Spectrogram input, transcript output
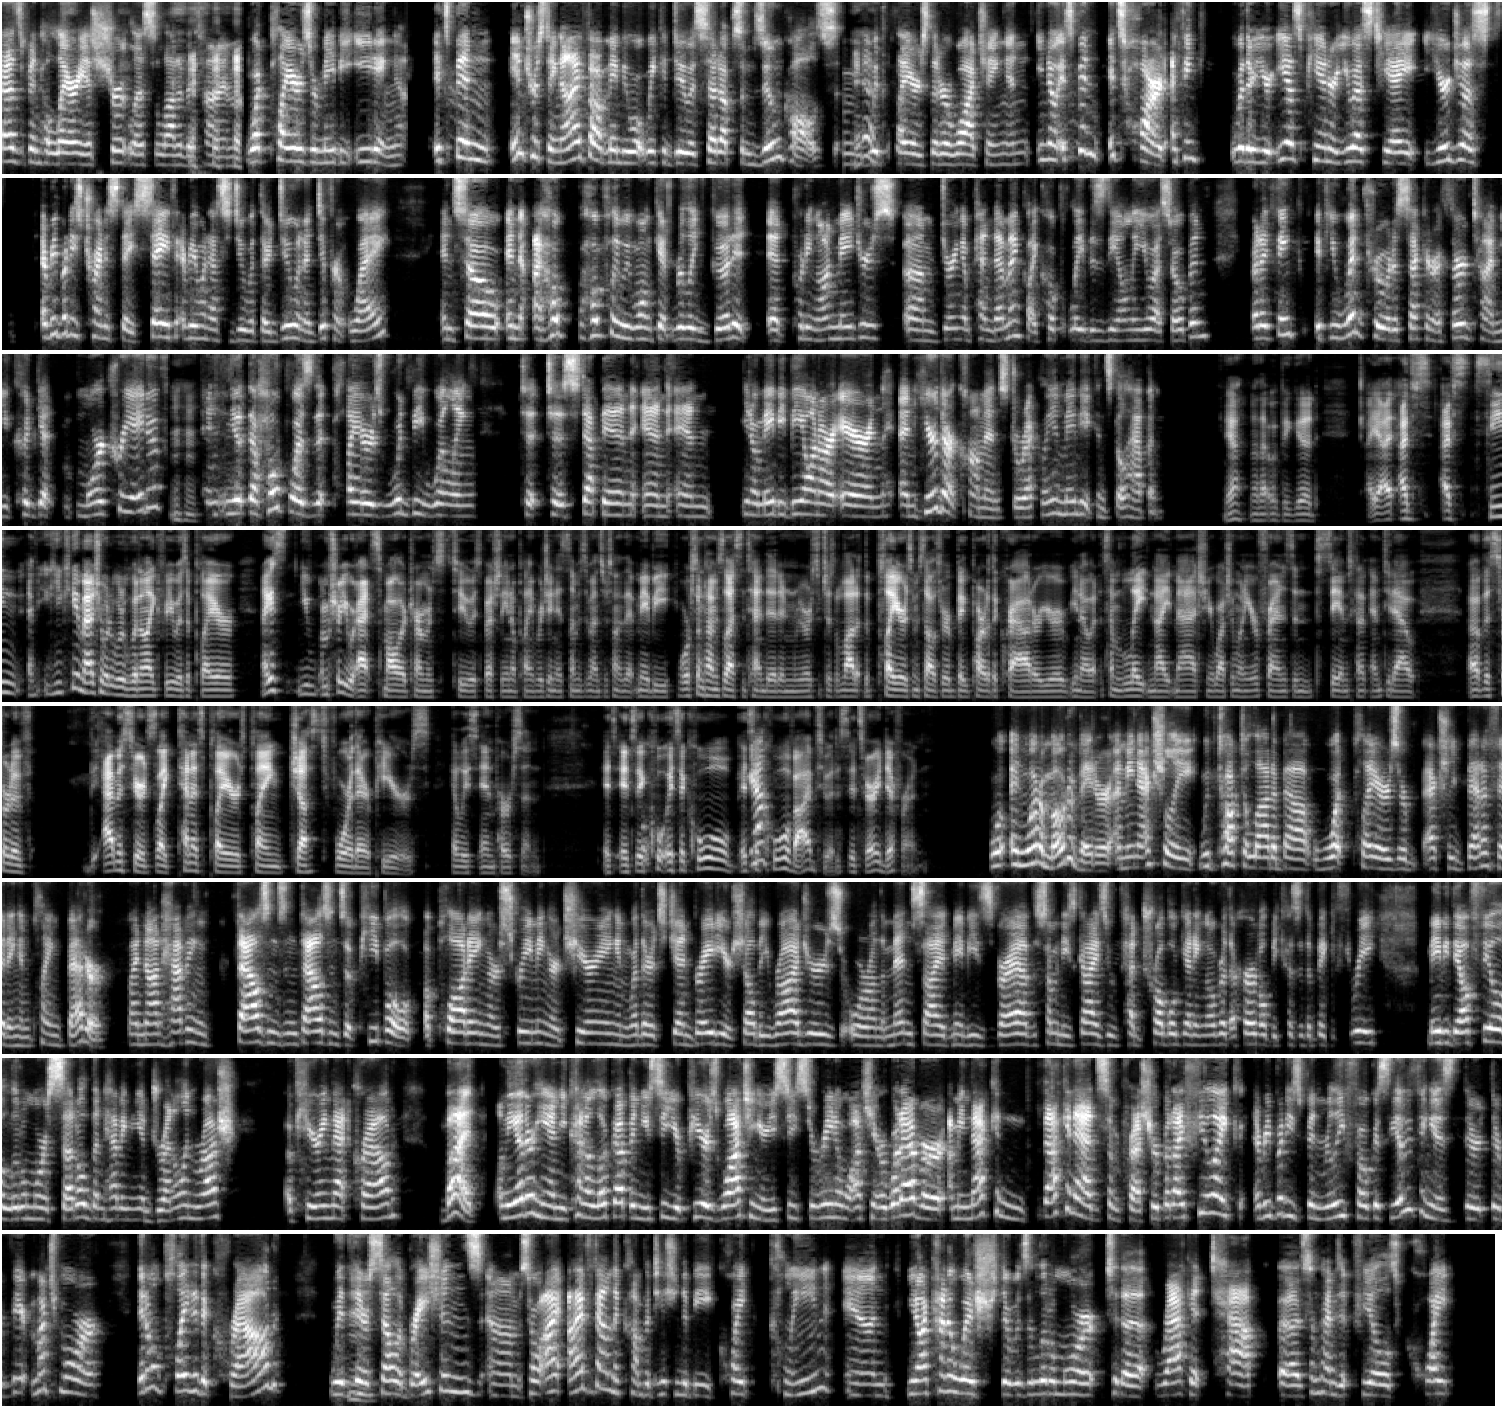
has been hilarious shirtless a lot of the time. What players are maybe eating. It's been interesting. I thought maybe what we could do is set up some zoom calls um, yeah. with players that are watching. And you know it's been it's hard. I think whether you're espn or usta you're just everybody's trying to stay safe. Everyone has to do what they do in a different way and so and i hope hopefully we won't get really good at, at putting on majors um, during a pandemic like hopefully this is the only us open. But i think if you went through it a second or third time you could get more creative. Mm-hmm. and the hope was that players would be willing to, to step in and and you know maybe be on our air and and hear their comments directly and maybe it can still happen. Yeah no that would be good I, have I've seen. Can you imagine what it would have been like for you as a player? I guess you. I'm sure you were at smaller tournaments too, especially you know playing Virginia Slims events or something that maybe were sometimes less attended, and there was just a lot of the players themselves were a big part of the crowd, or you're you know at some late night match and you're watching one of your friends and the stadium's kind of emptied out. Of uh, this sort of the atmosphere, it's like tennis players playing just for their peers, at least in person. It's it's a cool it's a cool it's yeah. a cool vibe to it. It's it's very different. Well, and what a motivator. I mean, actually, we've talked a lot about what players are actually benefiting and playing better by not having thousands and thousands of people applauding or screaming or cheering, and whether it's Jen Brady or Shelby Rogers, or on the men's side, maybe Zverev, some of these guys who've had trouble getting over the hurdle because of the big three, maybe they'll feel a little more settled than having the adrenaline rush of hearing that crowd. But on the other hand, you kind of look up and you see your peers watching, or you see Serena watching, or whatever. I mean, that can that can add some pressure. But I feel like everybody's been really focused. The other thing is they're they're very, much more. They don't play to the crowd with mm. their celebrations. Um, so I I've found the competition to be quite clean, and you know I kind of wish there was a little more to the racket tap. Uh, sometimes it feels quite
